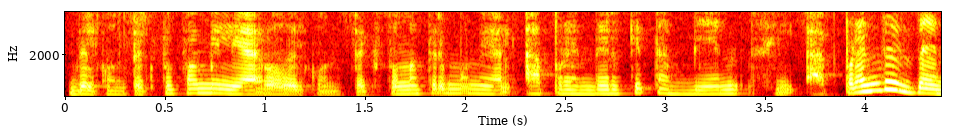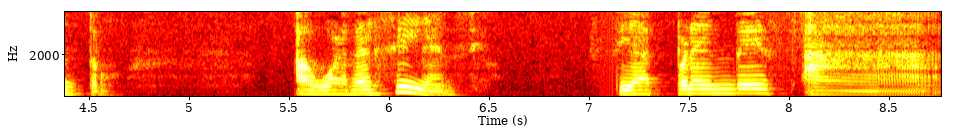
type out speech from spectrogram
del contexto familiar o del contexto matrimonial, aprender que también si aprendes dentro a guardar silencio, si aprendes a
